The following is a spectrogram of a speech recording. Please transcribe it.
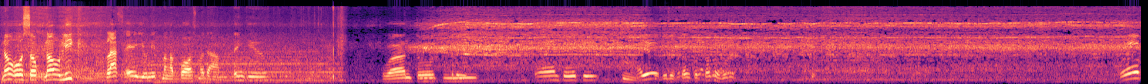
no usok, no leak. Class A unit mga boss, madam. Thank you. One, two, three. One, two, three. Hmm. Ayo. Duduk, duduk, duduk, duduk. Up.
